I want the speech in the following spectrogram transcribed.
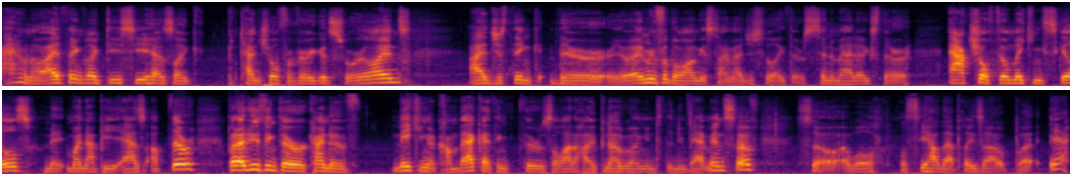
I don't know. I think like DC has like potential for very good storylines. I just think they're. I mean, for the longest time, I just feel like their cinematics, their actual filmmaking skills may, might not be as up there. But I do think they're kind of making a comeback. I think there's a lot of hype now going into the new Batman stuff. So uh, we'll we'll see how that plays out. But yeah,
